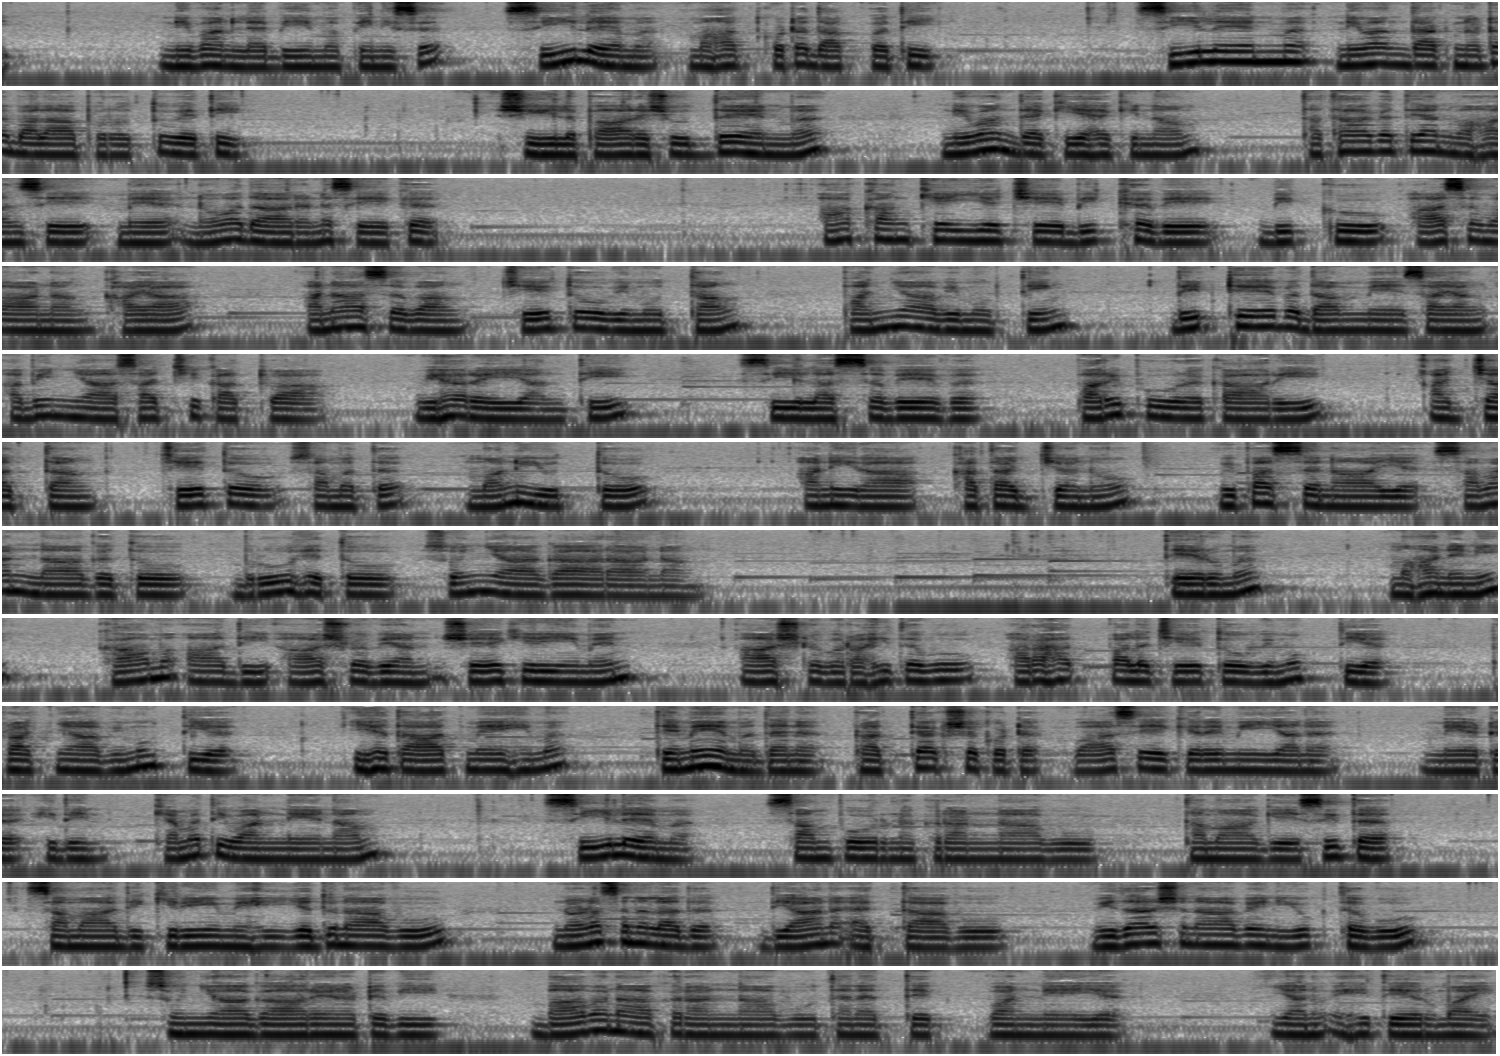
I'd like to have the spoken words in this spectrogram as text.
නිවන් ලැබීම පිණිස සීලයම මහත් කොට දක්වති. සීලයෙන්ම නිවන් දක්නට බලාපොරොත්තු වෙති. ශීල පාරිශුද්ධයෙන්ම නිවන් දැකිය හැකි නම් තථාගතයන් වහන්සේ මෙය නොවදාරණ සේක. ආකංකේය චේ භික්ඛවේ භික්ඛු ආසවානං කයා අනාසවං චේතෝ විමුත්තං පඤ්ඤා විමුක්තිං දිත්තේව ධම්මේ සයං අභිඤ්ඤා සච්චිකත්වා විහරෙය්‍යන්ති සීලස්ස වේව පරිපූර්ණකාරී අජ්ජත්තං චේතෝ සමත මනුයුත්තෝ අනිරා කතජ්ජනෝ විපස්සනාය සමන්නාගතෝ බ්‍රූහෙතෝ ශුඤ්ඤාගාරාණං තේරුම මහණෙනි කාම ආදී ආශ්‍රවයන් ෂය කිරීමෙන් ආශ්‍රව රහිත වූ අරහත් ඵල චේතෝ විමුක්තිය ප්‍රඥා විමුක්තිය ඉහත ආත්මයෙහිම තෙමේම දැන ප්‍රත්‍යක්ෂ කොට වාසය කෙරෙමි යන මෙයට ඉදින් කැමති වන්නේ නම් සීලයම සම්පූර්ණ කරන්නා වූ තමාගේ සිත සමාධි කිරීමෙහි යෙදුනා වූ නොනසන ලද ධාන ඇත්තා වූ විදර්ශනාවෙන් යුක්ත වූ ශුන්‍යාගාරයනට වී භාවනා කරන්නා වූ තැනැත්තෙක් වන්නේය යනු එහි තේරුමයි.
